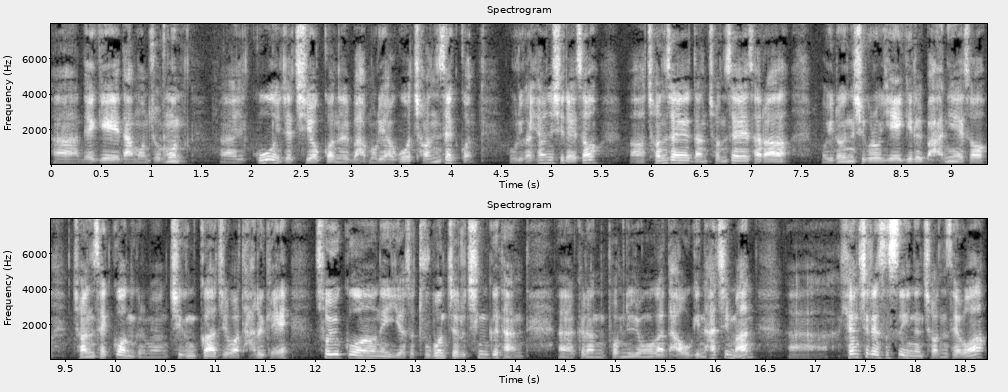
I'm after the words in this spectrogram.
아, 네 개의 남은 조문 아, 읽고 이제 지역권을 마무리하고 전세권 우리가 현실에서 아, 전세 난 전세에 살아 뭐 이런 식으로 얘기를 많이 해서 전세권 그러면 지금까지와 다르게 소유권에 이어서 두 번째로 친근한 아, 그런 법률 용어가 나오긴 하지만 아, 현실에서 쓰이는 전세와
